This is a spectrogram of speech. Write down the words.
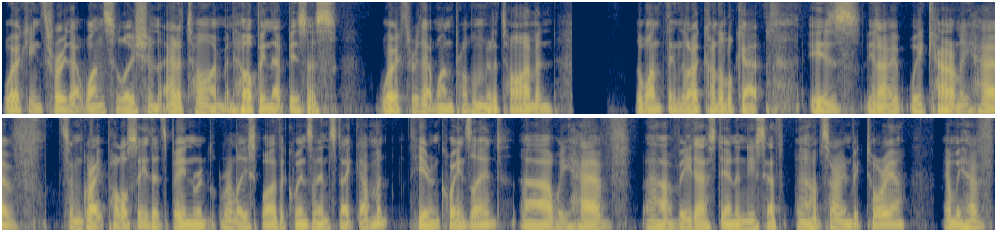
Working through that one solution at a time and helping that business work through that one problem at a time. And the one thing that I kind of look at is, you know, we currently have some great policy that's been re- released by the Queensland State Government here in Queensland. Uh, we have uh, VDAS down in New South, uh, sorry, in Victoria, and we have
